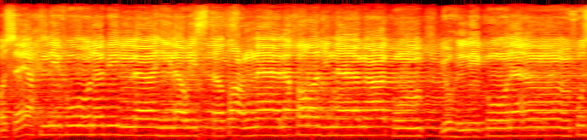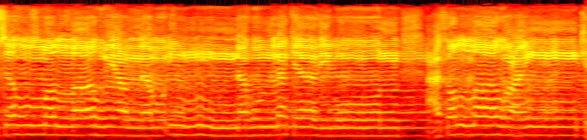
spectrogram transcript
وسيحلفون بالله لو استطعنا لخرجنا معكم يهلكون أنفسهم والله يعلم إنهم لكاذبون عفى الله عنك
